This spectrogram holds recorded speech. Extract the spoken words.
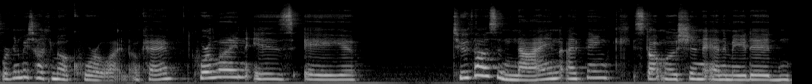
we're going to be talking about Coraline, okay? Coraline is a 2009, I think, stop motion animated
